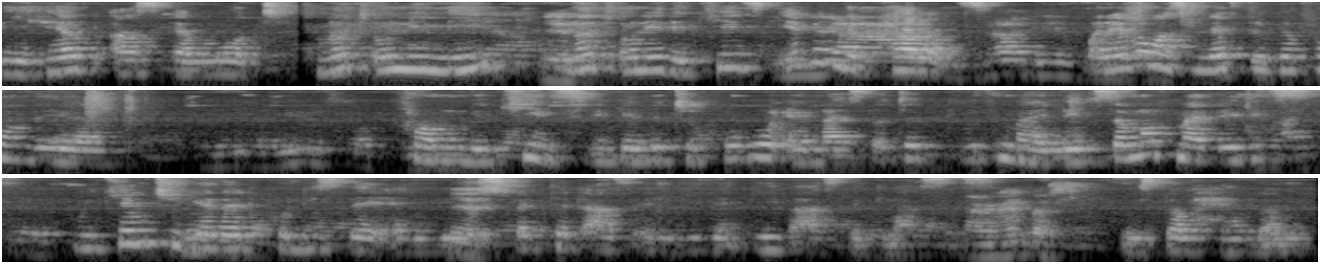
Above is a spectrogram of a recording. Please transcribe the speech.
They help us a lot. Not only me, Yes. not only the kids, even the parents. Whatever was left over from the uh, from the kids, we gave it to Kubu and I started with my ladies. Some of my ladies, we came together at police there and they Yes. respected us and gave, gave us the glasses. I remember. We still have them.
